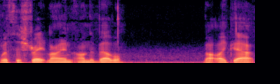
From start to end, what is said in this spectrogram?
with the straight line on the bevel, about like that.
